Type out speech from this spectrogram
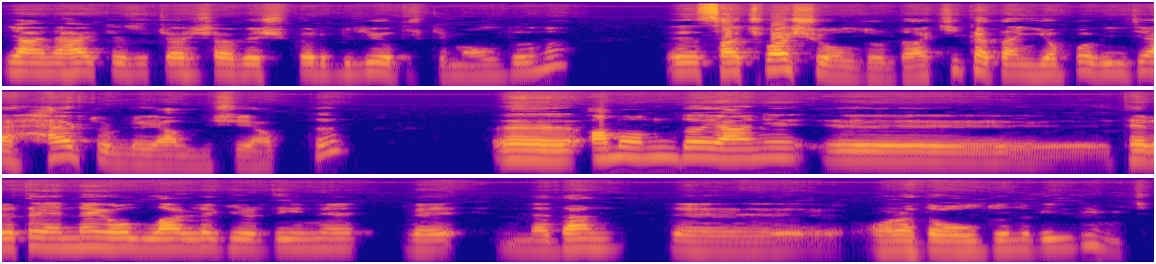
yani herkes üç aşağı beş yukarı biliyordur kim olduğunu e, saç baş yoldurdu. Hakikaten yapabileceği her türlü yanlışı yaptı. E, ama onun da yani e, TRT'ye ne yollarla girdiğini ve neden e, orada olduğunu bildiğim için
